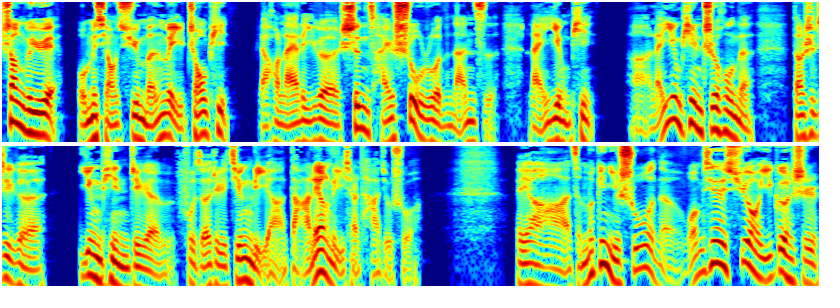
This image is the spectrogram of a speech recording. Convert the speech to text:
上个月，我们小区门卫招聘，然后来了一个身材瘦弱的男子来应聘。啊，来应聘之后呢，当时这个应聘这个负责这个经理啊，打量了一下他，就说：“哎呀，怎么跟你说呢？我们现在需要一个是，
